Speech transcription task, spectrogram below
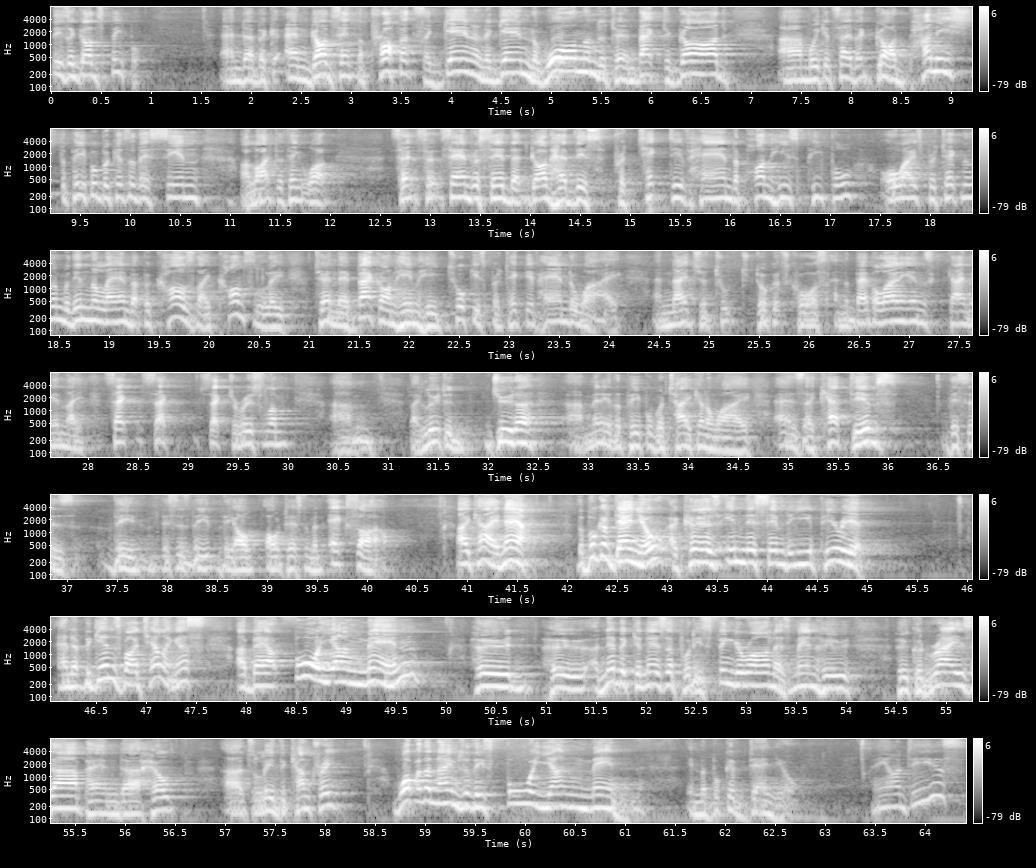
These are God's people. And, uh, and God sent the prophets again and again to warn them to turn back to God. Um, we could say that God punished the people because of their sin. I like to think what Sandra said that God had this protective hand upon his people, always protecting them within the land, but because they constantly turned their back on him, he took his protective hand away and nature took, took its course. And the Babylonians came in, they sacked, sacked, sacked Jerusalem, um, they looted Judah. Uh, many of the people were taken away as captives. This is the, this is the, the Old, Old Testament exile. Okay, now, the book of Daniel occurs in this 70 year period. And it begins by telling us about four young men who, who Nebuchadnezzar put his finger on as men who, who could raise up and uh, help uh, to lead the country. What were the names of these four young men in the book of Daniel? Any ideas?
